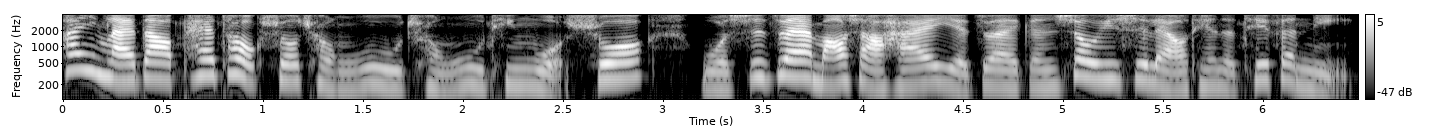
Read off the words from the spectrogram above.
欢迎来到 Pet Talk 说宠物，宠物听我说。我是最爱毛小孩，也最爱跟兽医师聊天的 Tiffany。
